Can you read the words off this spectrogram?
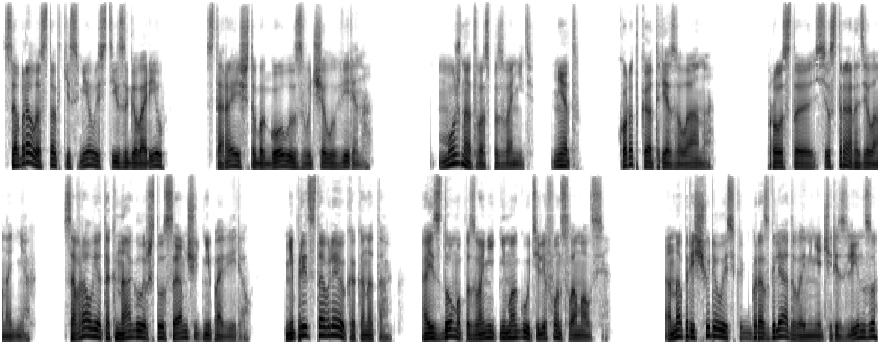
собрал остатки смелости и заговорил, стараясь, чтобы голос звучал уверенно. «Можно от вас позвонить?» «Нет», — коротко отрезала она. «Просто сестра родила на днях. Соврал я так нагло, что сам чуть не поверил. Не представляю, как она там. А из дома позвонить не могу, телефон сломался. Она прищурилась, как бы разглядывая меня через линзу,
